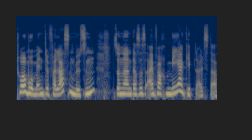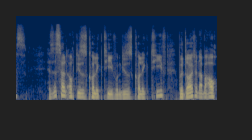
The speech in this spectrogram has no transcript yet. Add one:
Tormomente verlassen müssen, sondern dass es einfach mehr gibt als das. Es ist halt auch dieses Kollektiv und dieses Kollektiv bedeutet aber auch,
